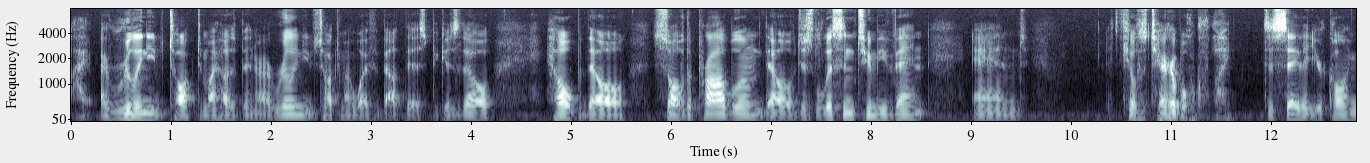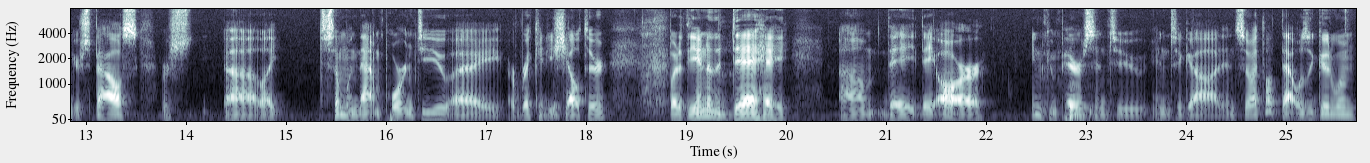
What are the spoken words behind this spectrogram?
I, I I really need to talk to my husband, or I really need to talk to my wife about this because they'll help, they'll solve the problem, they'll just listen to me vent, and it feels terrible like to say that you're calling your spouse or uh, like someone that important to you a, a rickety shelter. But at the end of the day um, they they are in comparison to into God. And so I thought that was a good one.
